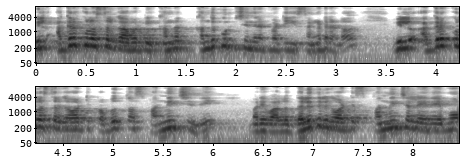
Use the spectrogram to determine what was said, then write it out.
వీళ్ళు అగ్రకులస్తులు కాబట్టి కంద కందుకూరుకు చెందినటువంటి ఈ సంఘటనలో వీళ్ళు అగ్రకులస్తులు కాబట్టి ప్రభుత్వం స్పందించింది మరి వాళ్ళు దళితులు కాబట్టి స్పందించలేదేమో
